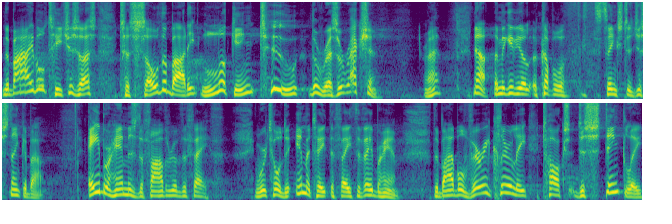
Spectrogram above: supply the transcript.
The Bible teaches us to sow the body looking to the resurrection, right? Now, let me give you a, a couple of things to just think about. Abraham is the father of the faith. And we're told to imitate the faith of Abraham. The Bible very clearly talks distinctly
